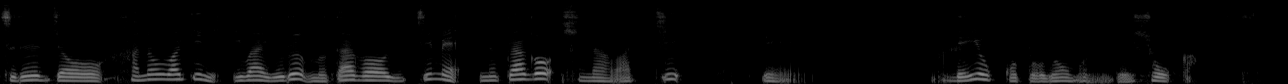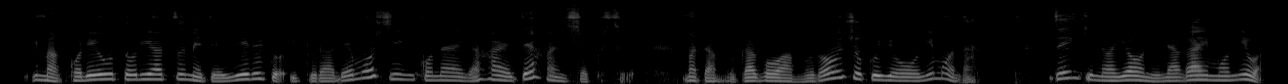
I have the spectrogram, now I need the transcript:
鶴状葉の脇にいわゆるムカゴ一名、ぬかごすなわち、えー、レヨコと読むんでしょうか。今これを取り集めて植えるといくらでも新粉苗が生えて繁殖する。またムカゴは無論食用にもなる。前期のように長芋には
